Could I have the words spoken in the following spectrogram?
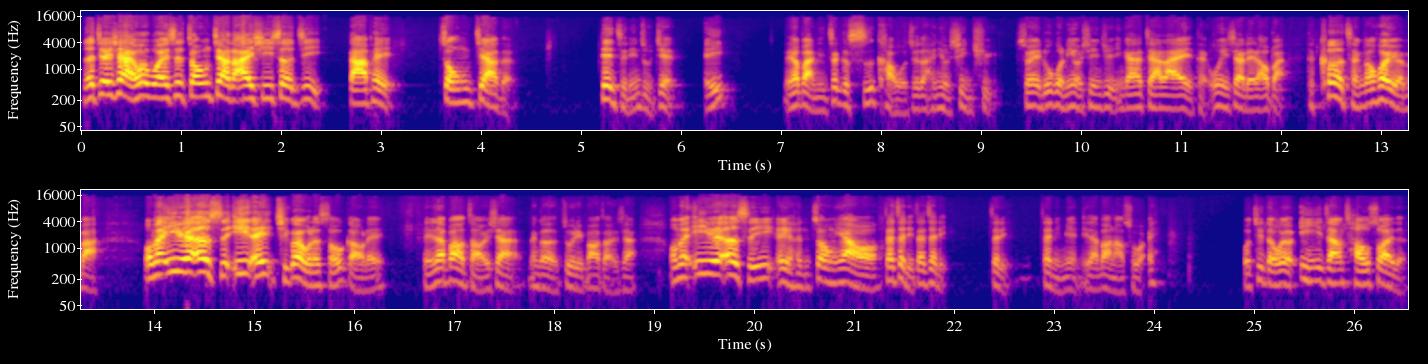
那接下来会不会是中价的 IC 设计搭配中价的电子零组件？哎，雷老板，你这个思考我觉得很有兴趣，所以如果你有兴趣，应该要加 Line 问一下雷老板的课程跟会员吧。我们一月二十一，哎，奇怪，我的手稿嘞，等一下帮我找一下，那个助理帮我找一下。我们一月二十一，哎，很重要哦，在这里，在这里，这里，在里面，你来帮我拿出来。哎，我记得我有印一张超帅的，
